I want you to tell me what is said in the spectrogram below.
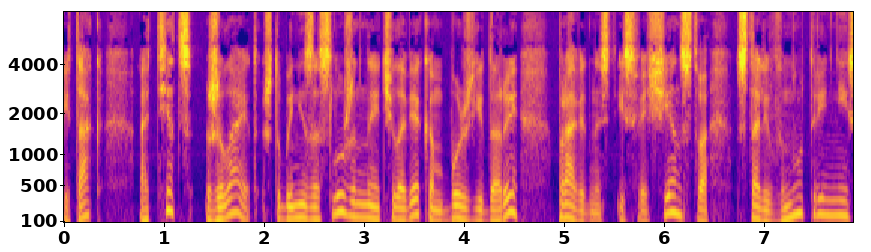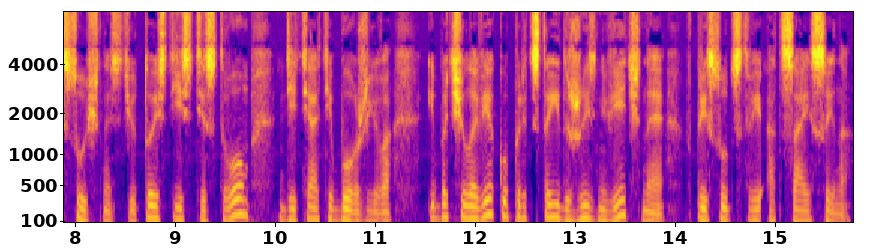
Итак, Отец желает, чтобы незаслуженные человеком Божьи дары, праведность и священство стали внутренней сущностью, то есть естеством Дитяти Божьего, ибо человеку предстоит жизнь вечная в присутствии Отца и Сына.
